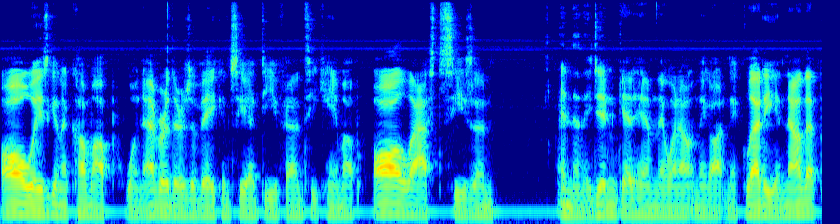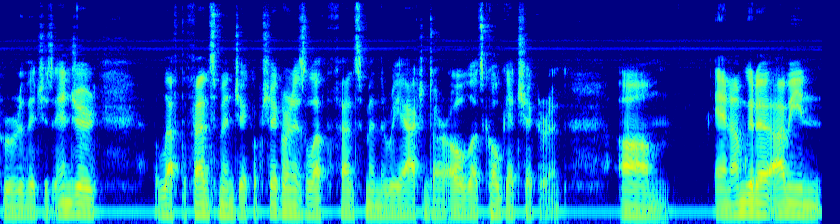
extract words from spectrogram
always going to come up whenever there's a vacancy at defense. He came up all last season, and then they didn't get him. They went out and they got Nick Leddy, and now that Perunovich is injured, left defenseman Jacob Chychrun is a left defenseman. The reactions are, oh, let's go get Chychrun. Um, and I'm gonna, I mean,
